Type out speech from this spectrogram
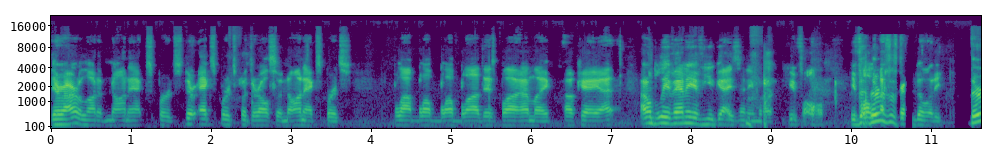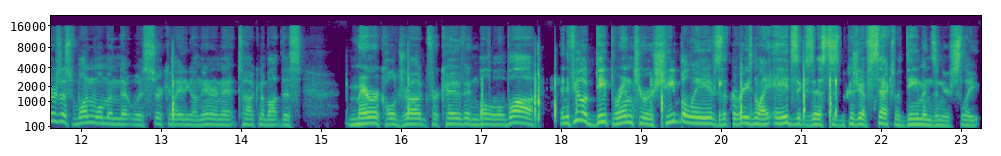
there are a lot of non-experts. They're experts, but they're also non-experts. Blah blah blah blah. This blah. I'm like, okay, I, I don't believe any of you guys anymore. You've all you've all there's got credibility. There was this one woman that was circulating on the internet talking about this miracle drug for COVID and blah blah blah blah. And if you look deeper into her, she believes that the reason why AIDS exists is because you have sex with demons in your sleep.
